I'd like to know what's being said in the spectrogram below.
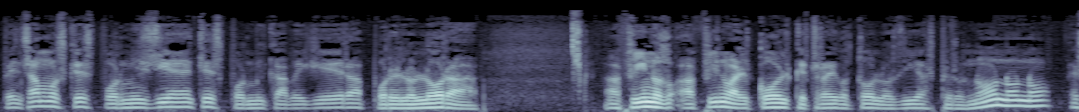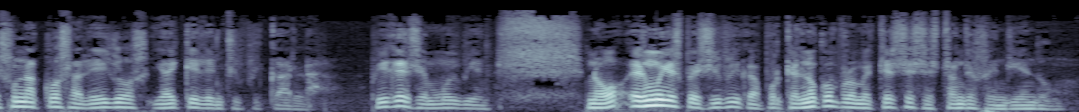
Pensamos que es por mis dientes, por mi cabellera, por el olor a, fino, a fino alcohol que traigo todos los días, pero no, no, no, es una cosa de ellos y hay que identificarla. Fíjense muy bien. No, es muy específica porque al no comprometerse se están defendiendo.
